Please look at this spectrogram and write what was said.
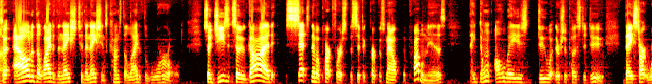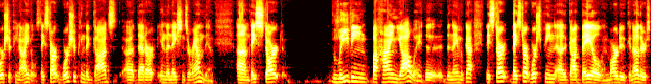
So out of the light of the nation to the nations comes the light of the world. So Jesus so God sets them apart for a specific purpose. Now, the problem is they don't always do what they're supposed to do. They start worshiping idols. They start worshiping the gods uh, that are in the nations around them. Um, they start leaving behind Yahweh, the the name of God. They start they start worshiping uh, God Baal and Marduk and others.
